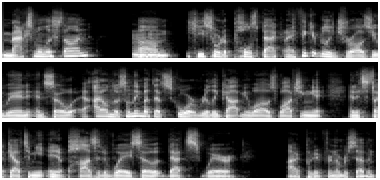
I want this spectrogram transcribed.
maximalist on. Mm-hmm. Um, he sort of pulls back, and I think it really draws you in. And so I don't know, something about that score really got me while I was watching it, and it stuck out to me in a positive way. So that's where I put it for number seven.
